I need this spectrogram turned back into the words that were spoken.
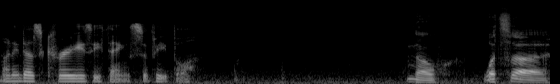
Money does crazy things to people. no, what's uh?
